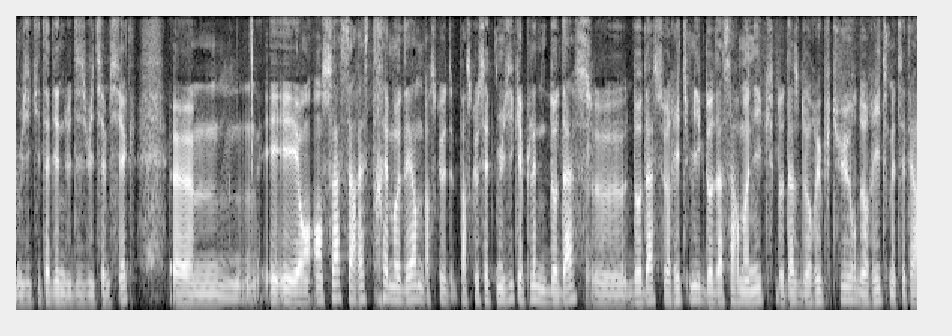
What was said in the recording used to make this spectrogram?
musique italienne du XVIIIe siècle. Euh, et, et en, en, ça, ça reste très moderne parce que parce que cette musique est pleine d'audace, euh, d'audace rythmique, d'audace harmonique, d'audace de rupture, de rythme, etc.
